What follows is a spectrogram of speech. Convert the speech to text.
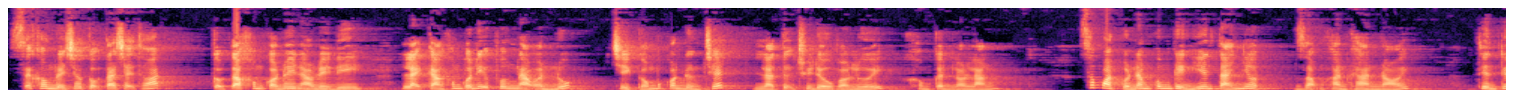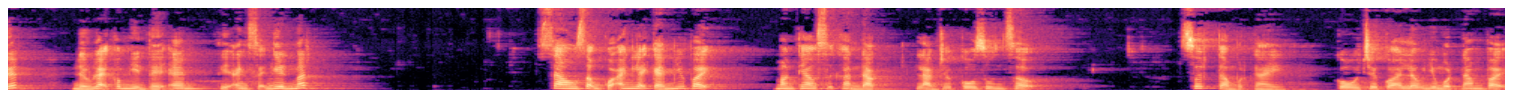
Sẽ không để cho cậu ta chạy thoát, cậu ta không có nơi nào để đi, lại càng không có địa phương nào ẩn núp, chỉ có một con đường chết là tự truy đầu vào lưới, không cần lo lắng. Sắc mặt của nam công kình hiên tái nhợt, giọng khàn khàn nói, thiên tuyết, nếu lại không nhìn thấy em thì anh sẽ điên mất sao giọng của anh lại kém như vậy? Mang theo sự khàn đặc, làm cho cô run sợ. Suốt cả một ngày, cô trôi qua lâu như một năm vậy.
